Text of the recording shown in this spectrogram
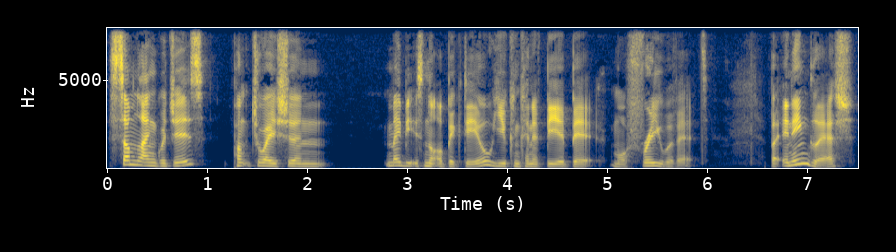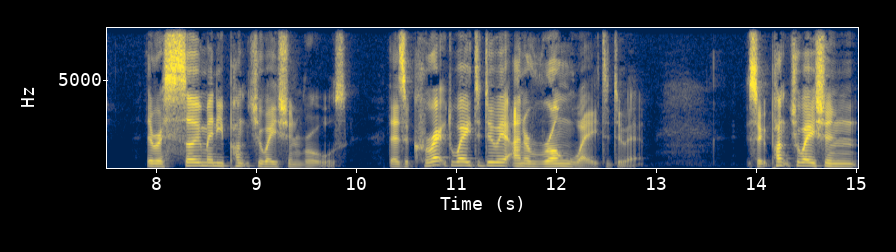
some languages, punctuation, maybe it's not a big deal. You can kind of be a bit more free with it. But in English, there are so many punctuation rules. There's a correct way to do it and a wrong way to do it. So, punctuation,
